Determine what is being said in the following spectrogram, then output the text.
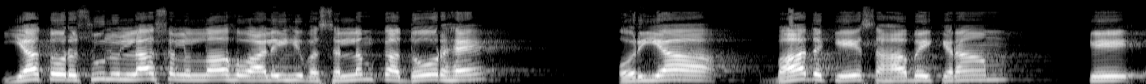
یا تو رسول اللہ صلی اللہ علیہ وسلم کا دور ہے اور یا بعد کے صحابہ کرام کے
